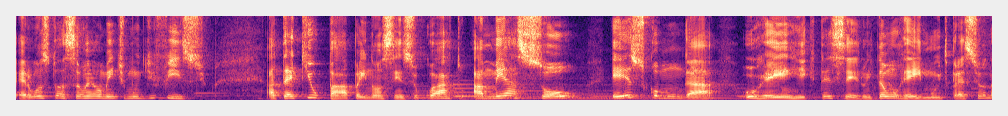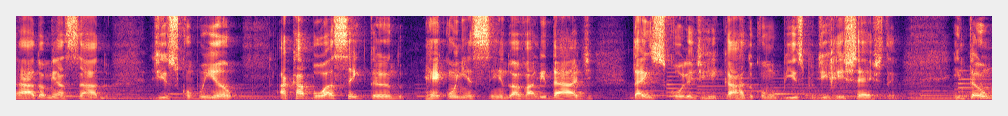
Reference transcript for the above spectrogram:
Era uma situação realmente muito difícil. Até que o Papa Inocêncio IV ameaçou excomungar o rei Henrique III. Então, o rei, muito pressionado, ameaçado de excomunhão, acabou aceitando, reconhecendo a validade da escolha de Ricardo como bispo de Richester. Então,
